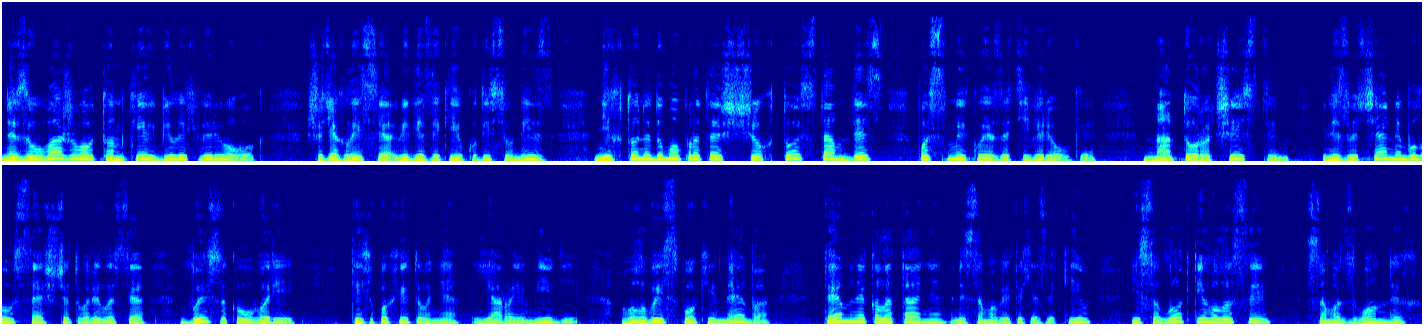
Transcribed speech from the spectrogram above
не зауважував тонких білих вірьовок, що тяглися від язиків кудись униз, ніхто не думав про те, що хтось там десь посмикує за ті вірьовки. Надто урочистим і незвичайним було все, що творилося високо вгорі, тихе похитування ярої міді, голубий спокій неба, темне калатання несамовитих язиків і солодкі голоси самодзвонних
